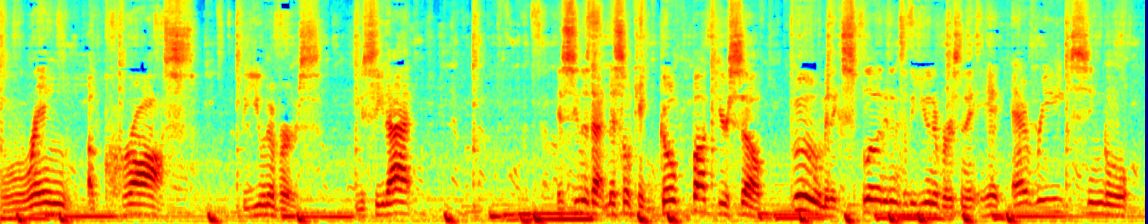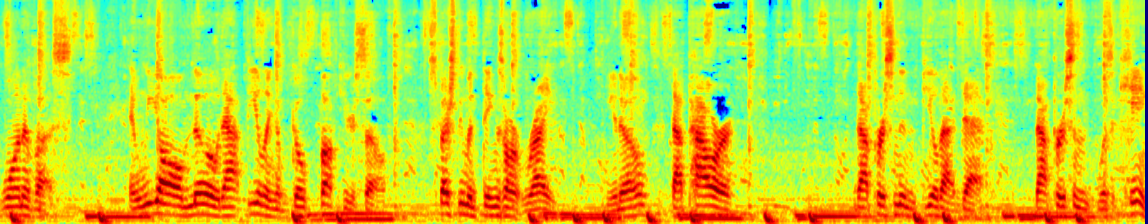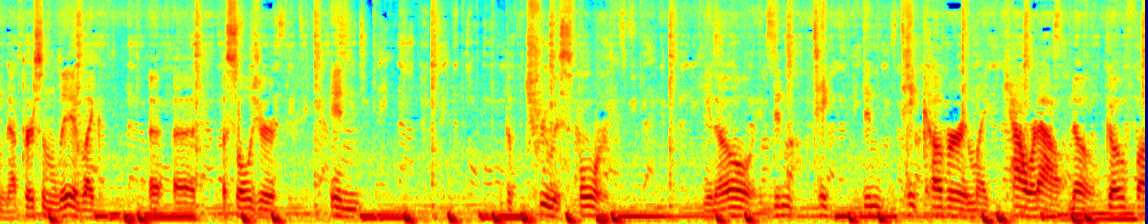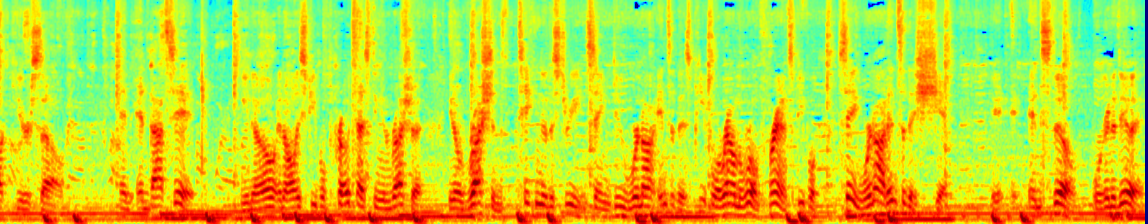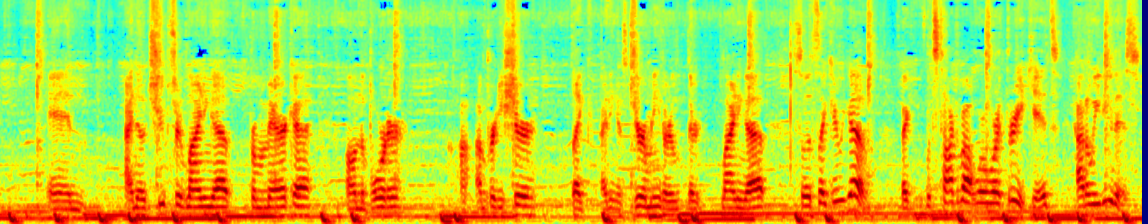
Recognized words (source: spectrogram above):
ring across the universe. You see that? As soon as that missile came, go fuck yourself. Boom, it exploded into the universe and it hit every single one of us. And we all know that feeling of go fuck yourself, especially when things aren't right. You know? That power, that person didn't feel that death that person was a king. That person lived like a, a, a soldier in the truest form. You know, it didn't take didn't take cover and like cowered out. No, go fuck yourself. And and that's it. You know, and all these people protesting in Russia, you know, Russians taking to the street and saying, dude, we're not into this. People around the world, France, people saying, we're not into this shit and still, we're going to do it. And I know troops are lining up from America on the border. I'm pretty sure. Like I think it's Germany. They're they're lining up. So it's like here we go. Like let's talk about World War III, kids. How do we do this?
